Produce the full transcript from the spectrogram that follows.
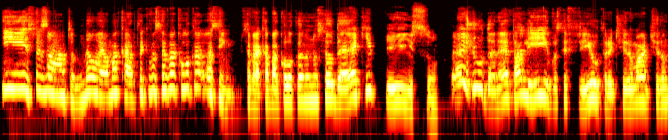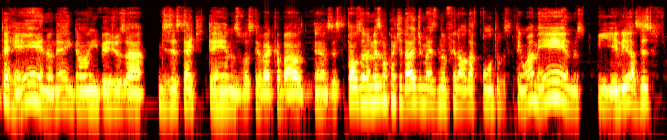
Isso, exato. Não é uma carta que você vai colocar, assim, você vai acabar colocando no seu deck, Isso. ajuda, né? Tá ali, você filtra, tira, uma, tira um terreno, né? Então, em vez de usar 17 terrenos, você vai acabar, né, às vezes, você tá usando a mesma quantidade, mas no final da conta você tem um a menos, e ele, às vezes,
